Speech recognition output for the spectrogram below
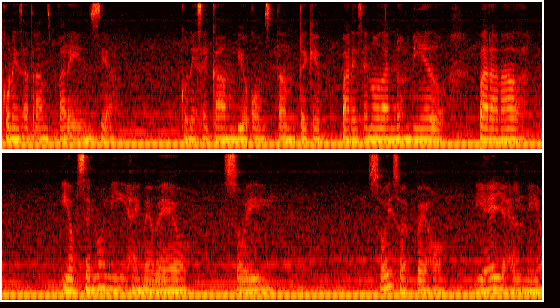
con esa transparencia, con ese cambio constante que parece no darnos miedo para nada. Y observo a mi hija y me veo, soy, soy su espejo y ella es el mío.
